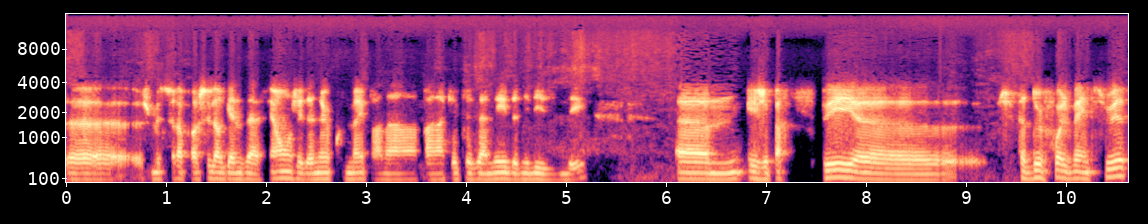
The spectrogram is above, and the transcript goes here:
je me suis rapproché de l'organisation, j'ai donné un coup de main pendant pendant quelques années, donné des idées. Euh, et j'ai participé, euh, j'ai fait deux fois le 28,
